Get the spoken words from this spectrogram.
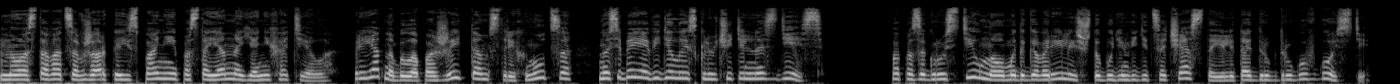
Но оставаться в жаркой Испании постоянно я не хотела. Приятно было пожить там, встряхнуться, но себя я видела исключительно здесь. Папа загрустил, но мы договорились, что будем видеться часто и летать друг к другу в гости.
